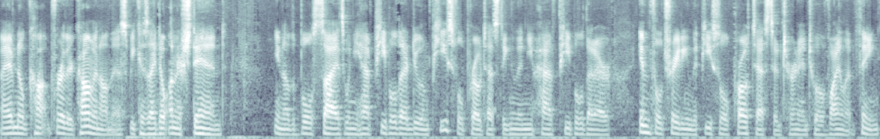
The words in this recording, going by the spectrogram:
I have no com- further comment on this because I don't understand, you know, the both sides when you have people that are doing peaceful protesting and then you have people that are infiltrating the peaceful protest and turn it into a violent thing,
